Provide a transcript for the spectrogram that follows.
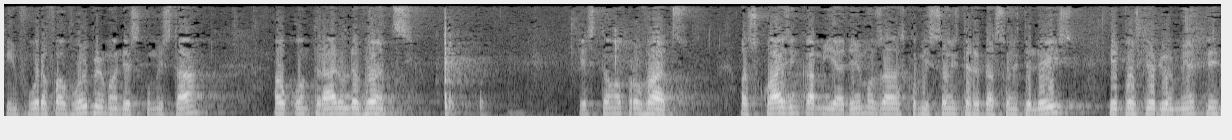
Quem for a favor, permaneça como está. Ao contrário, levante-se. Estão aprovados, os quais encaminharemos às comissões de redações de leis e posteriormente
